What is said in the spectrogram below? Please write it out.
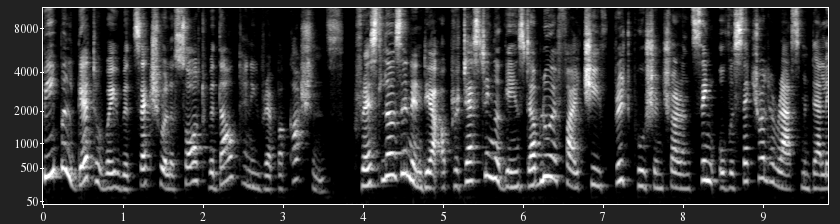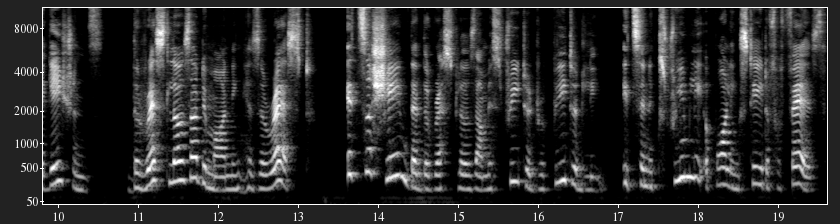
People get away with sexual assault without any repercussions. Wrestlers in India are protesting against WFI chief Bhushan Sharan Singh over sexual harassment allegations. The wrestlers are demanding his arrest. It's a shame that the wrestlers are mistreated repeatedly. It's an extremely appalling state of affairs.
